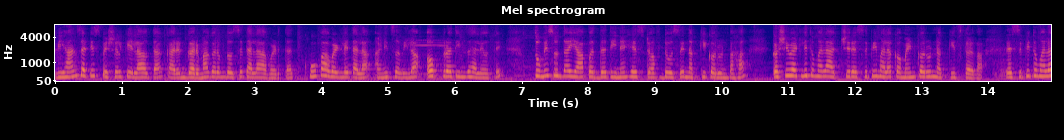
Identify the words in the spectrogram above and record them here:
विहानसाठी स्पेशल केला होता कारण गरमागरम डोसे त्याला आवडतात. खूप आवडले त्याला आणि चवीला अप्रतिम झाले होते. तुम्ही सुद्धा या पद्धतीने हे स्टफ डोसे नक्की करून पहा. कशी वाटली तुम्हाला आजची रेसिपी मला कमेंट करून नक्कीच कळवा. रेसिपी तुम्हाला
